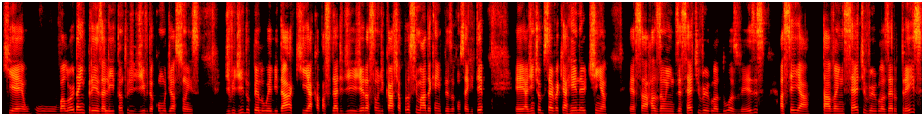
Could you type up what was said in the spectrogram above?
que é o, valor da empresa ali, tanto de dívida como de ações, dividido pelo EBITDA, que é a capacidade de geração de caixa aproximada que a empresa consegue ter, é, a gente observa que a Renner tinha essa razão em 17,2 vezes, a CIA estava em 7,03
